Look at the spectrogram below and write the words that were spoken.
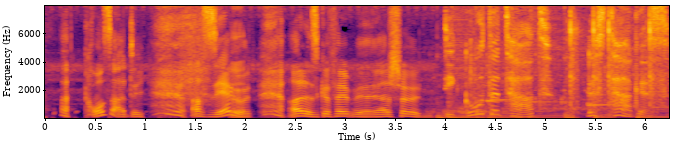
Großartig. Ach, sehr gut. Ah, das gefällt mir. Ja, schön. Die gute Tat des Tages.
